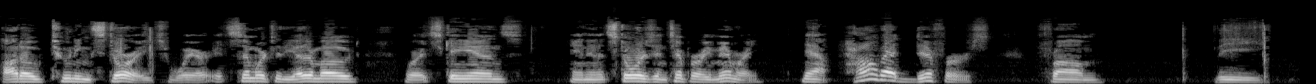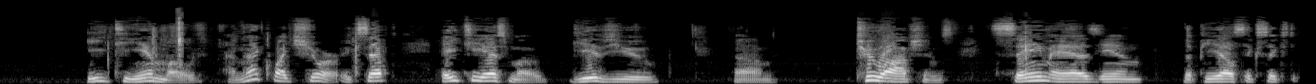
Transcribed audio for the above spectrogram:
auto tuning storage where it's similar to the other mode where it scans and then it stores in temporary memory. Now, how that differs from the ETM mode, I'm not quite sure, except ATS mode gives you um, two options, same as in the PL660.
